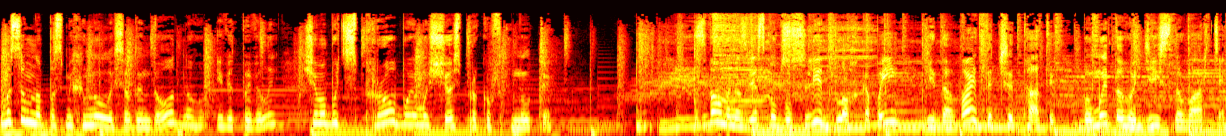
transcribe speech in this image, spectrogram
Ми сумно посміхнулися один до одного і відповіли, що, мабуть, спробуємо щось проковтнути. З вами на зв'язку був Лід блог КПІ, і давайте читати, бо ми того дійсно варті.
